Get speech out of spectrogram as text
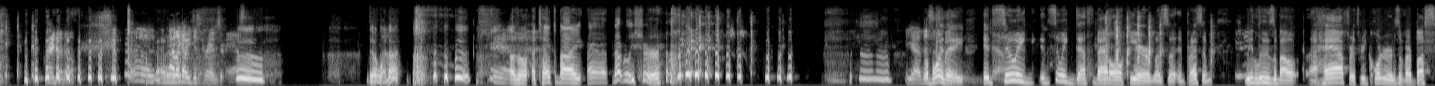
I don't know. Uh, don't I, like know. how he just grabs her ass. yeah, why not? Yeah. Although attacked by, uh, not really sure. Yeah, But boy, when- they- yeah. ensuing ensuing death battle here was uh, impressive. We lose about a half or three quarters of our bus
